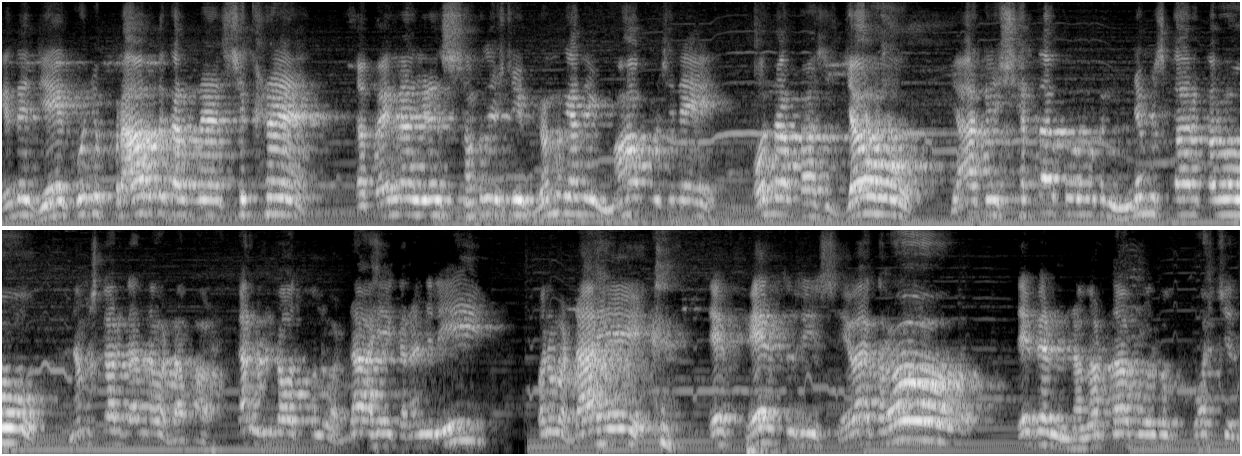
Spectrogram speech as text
ਕਹਿੰਦੇ, ਜੇ ਕੁਝ ਪ੍ਰਾਪਤ ਕਰਨਾ ਹੈ, ਸਿੱਖਣਾ ਹੈ, ਤਾਂ ਪਹਿਲਾਂ ਜਿਹੜੇ ਸੰਪਦਿਸ਼ਟੀ ਬ੍ਰਹਮ ਗਿਆਨੀ ਮਹਾਪੁਰਸ਼ ਨੇ, ਉਹਨਾਂ ਪਾਸ ਜਾਓ, ਜਾ ਕੇ ਸ਼ਰਧਾ ਪੂਰਵਕ ਨਮਸਕਾਰ ਕਰੋ। ਨਮਸਕਾਰ ਕਰਨਾ ਵੱਡਾ ਫਲ ਕਰ ਵਿਰੋਧ ਪੁੰਨ ਵੱਡਾ ਹੈ ਕਰੰਜਲੀ ਪੁੰਨ ਵੱਡਾ ਹੈ ਤੇ ਫਿਰ ਤੁਸੀਂ ਸੇਵਾ ਕਰੋ ਤੇ ਫਿਰ ਨਮਰਤਾ ਪੂਰਵਕ ਕੁਐਸਚਨ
